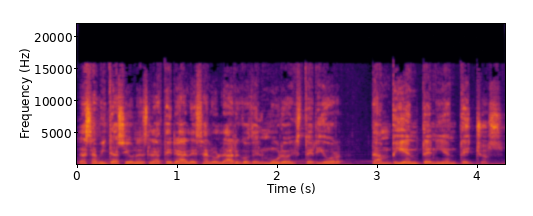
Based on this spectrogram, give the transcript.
Las habitaciones laterales a lo largo del muro exterior también tenían techos.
